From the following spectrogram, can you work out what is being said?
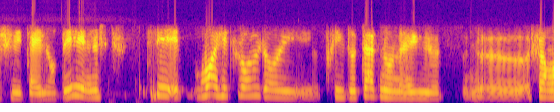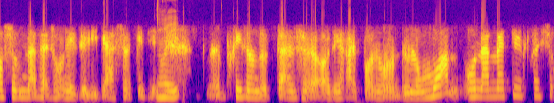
chez les Thaïlandais. C'est, moi, j'ai toujours vu dans les prises d'otages, nous on a eu euh, Florence Omna, la journée de libération qui était oui. Prise en otage en Irak pendant de longs mois. On a maintenu une pression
